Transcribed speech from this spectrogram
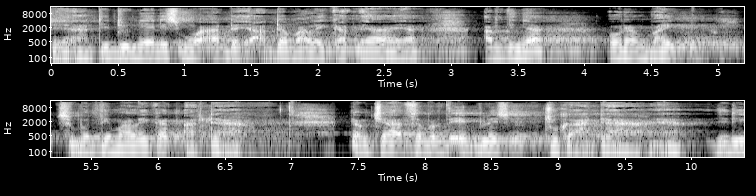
ya. Di dunia ini semua ada ya, ada malaikatnya ya. Artinya orang baik seperti malaikat ada. Yang jahat seperti iblis juga ada ya. Jadi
